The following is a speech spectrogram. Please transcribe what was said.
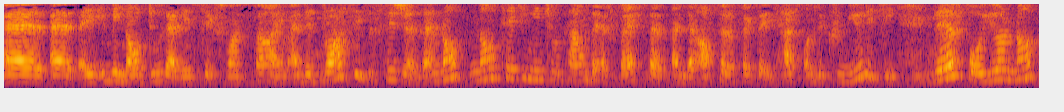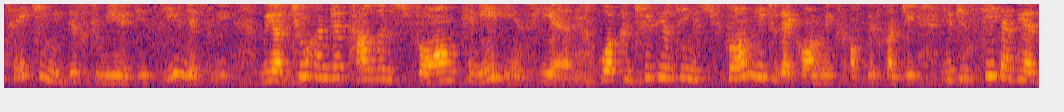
uh, uh, it may not do that in six months' time, and the drastic decisions and not, not taking into account the effect that and the after effects that it has on the community. Mm-hmm. Therefore, you're not taking this community seriously. We are mm-hmm. 200,000 strong Canadians here mm-hmm. who are contributing strongly to the economics of this country. You can see that we are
